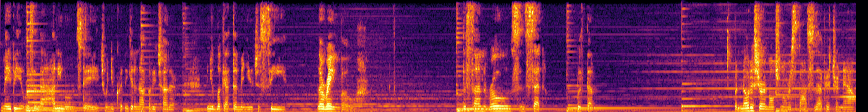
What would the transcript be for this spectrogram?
Maybe it was in that honeymoon stage when you couldn't get enough of each other and you look at them and you just see the rainbow. The sun rose and set with them. But notice your emotional response to that picture now.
